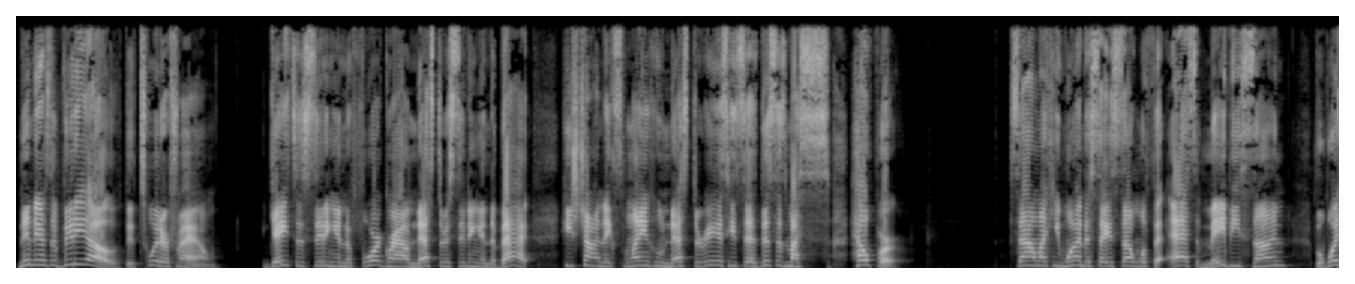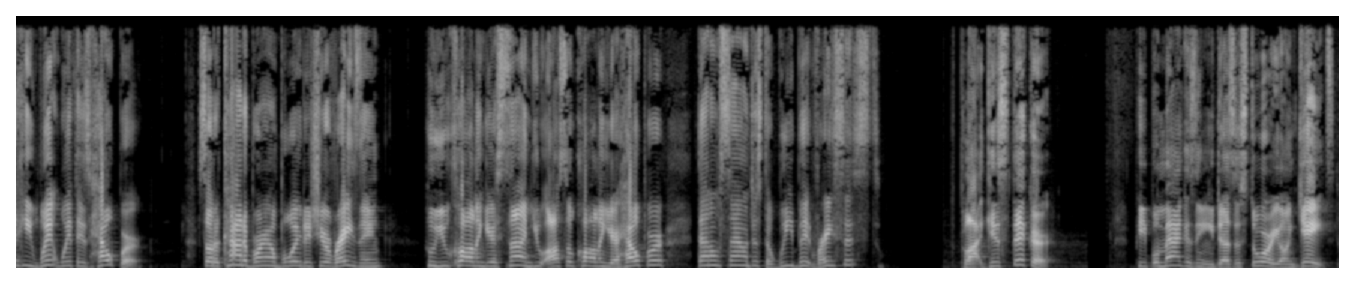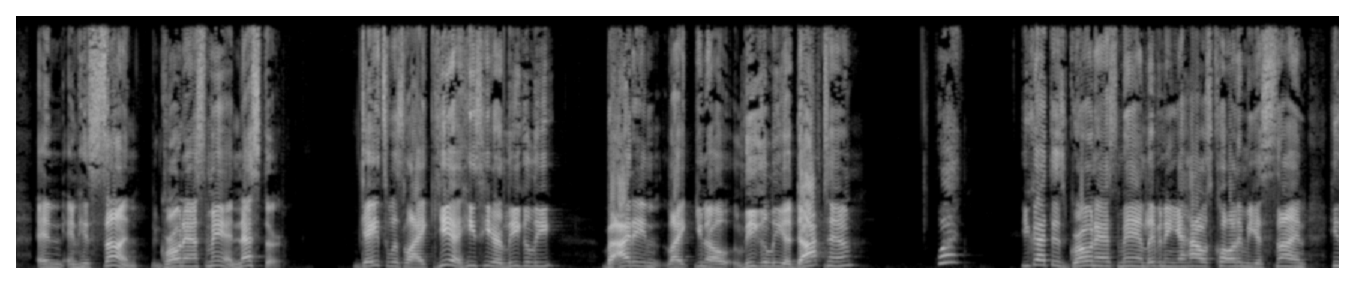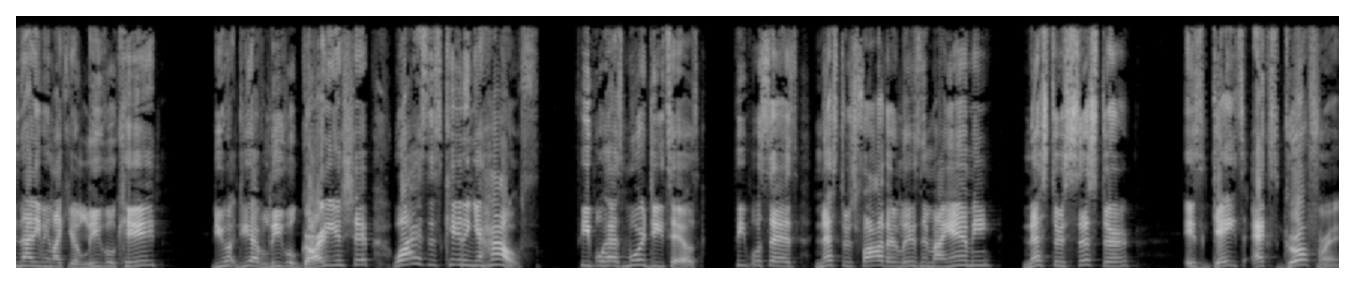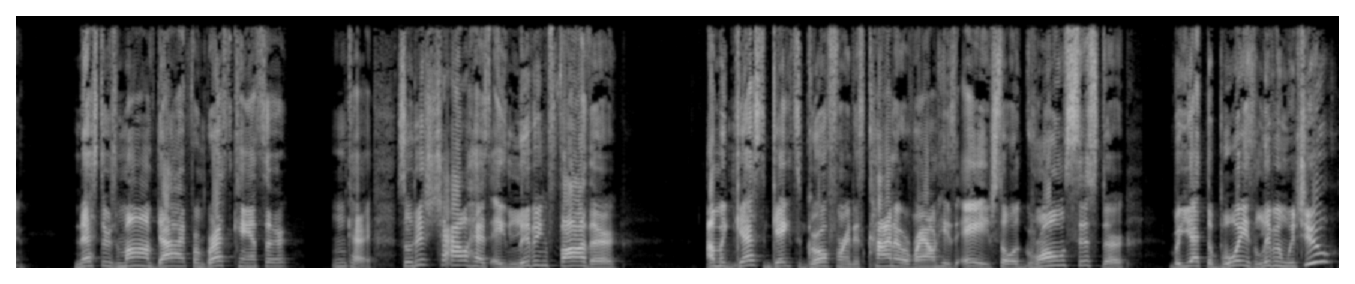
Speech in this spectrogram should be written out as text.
Then there's a video that Twitter found. Gaetz is sitting in the foreground, Nestor sitting in the back. He's trying to explain who Nestor is. He says, This is my s- helper. Sound like he wanted to say something with an S, maybe son, but what he went with is helper. So the kind of brown boy that you're raising who you calling your son, you also calling your helper. That don't sound just a wee bit racist? Plot gets thicker. People magazine does a story on Gaetz and, and his son, the grown ass man, Nestor. Gaetz was like, Yeah, he's here legally, but I didn't, like, you know, legally adopt him. What? You got this grown ass man living in your house calling him your son. He's not even like your legal kid. Do you, do you have legal guardianship? Why is this kid in your house? People has more details. People says Nestor's father lives in Miami. Nestor's sister is Gaetz' ex-girlfriend. Nestor's mom died from breast cancer. Okay. So this child has a living father. I'm going to guess Gaetz' girlfriend is kind of around his age. So a grown sister, but yet the boy is living with you?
